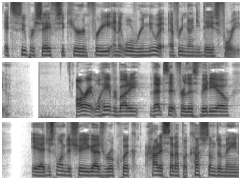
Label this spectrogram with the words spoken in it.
It's super safe, secure, and free, and it will renew it every 90 days for you. All right, well, hey everybody, that's it for this video. Yeah, I just wanted to show you guys real quick how to set up a custom domain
